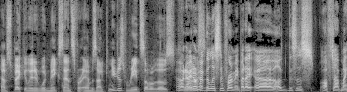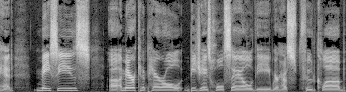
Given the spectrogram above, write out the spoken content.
have speculated would make sense for Amazon. Can you just read some of those? Oh no, I don't have the list in front of me, but I uh, this is off the top of my head. Macy's, uh, American Apparel, BJ's Wholesale, the Warehouse Food Club,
